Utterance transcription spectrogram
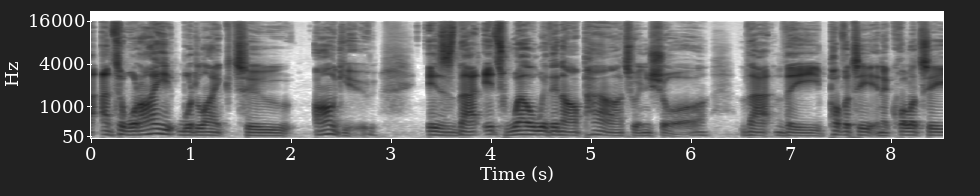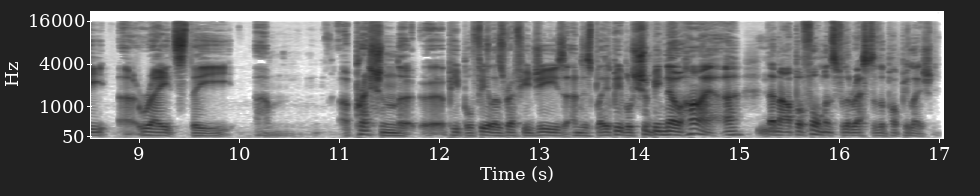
Uh, and so, what I would like to argue is that it's well within our power to ensure that the poverty, inequality uh, rates, the um, oppression that uh, people feel as refugees and displaced people should be no higher than our performance for the rest of the population.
